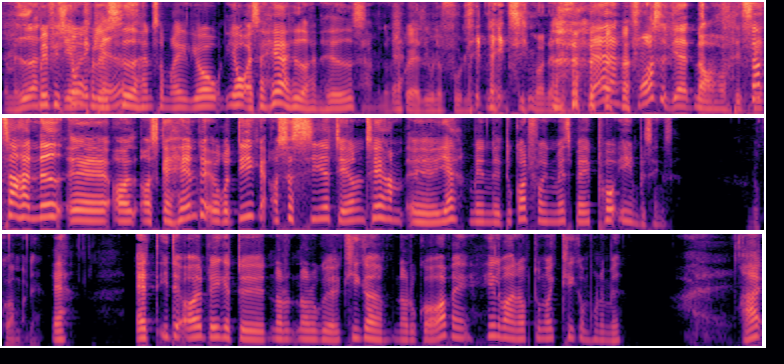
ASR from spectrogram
Jamen, hedder Mephistopheles hedder han som regel. Jo, jo, altså her hedder han Hades. Ja, men nu skulle jeg alligevel have fulgt lidt med i timerne. ja, ja, fortsæt. Ja, Nå, åh, det så fedt. tager han ned øh, og, og skal hente Eurydike, og så siger djævlen til ham, øh, ja, men øh, du kan godt få hende med tilbage på en betingelse. Nu kommer det. Ja. At i det øjeblik, at øh, når, du, når du øh, kigger, når du går opad, hele vejen op, du må ikke kigge, om hun er med. Nej,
